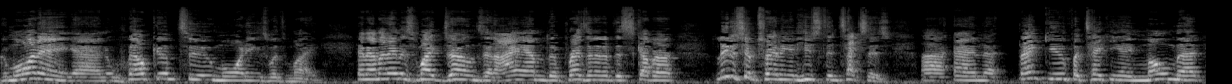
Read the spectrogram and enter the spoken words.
Good morning and welcome to Mornings with Mike. Hey man, my name is Mike Jones and I am the president of Discover Leadership Training in Houston, Texas. Uh, and uh, thank you for taking a moment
